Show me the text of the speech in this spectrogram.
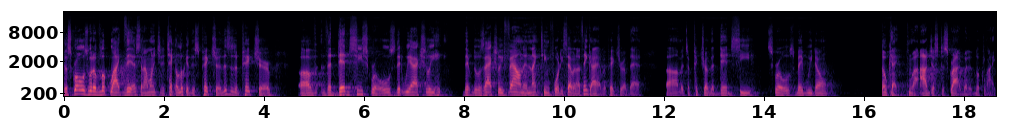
The scrolls would have looked like this, and I wanted you to take a look at this picture. This is a picture of the Dead Sea Scrolls that we actually that was actually found in 1947. I think I have a picture of that. Um, it's a picture of the Dead Sea Scrolls. Maybe we don't. Okay, well, I'll just describe what it looked like.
